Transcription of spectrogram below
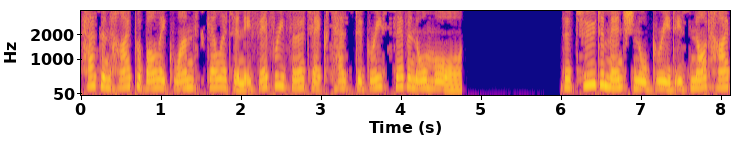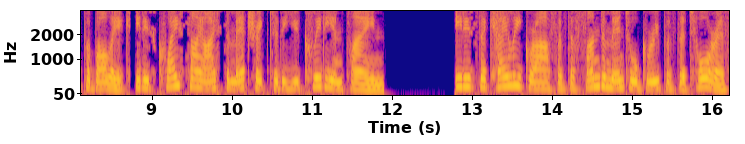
has an hyperbolic 1 skeleton if every vertex has degree 7 or more the two-dimensional grid is not hyperbolic it is quasi-isometric to the Euclidean plane. It is the Cayley graph of the fundamental group of the torus.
